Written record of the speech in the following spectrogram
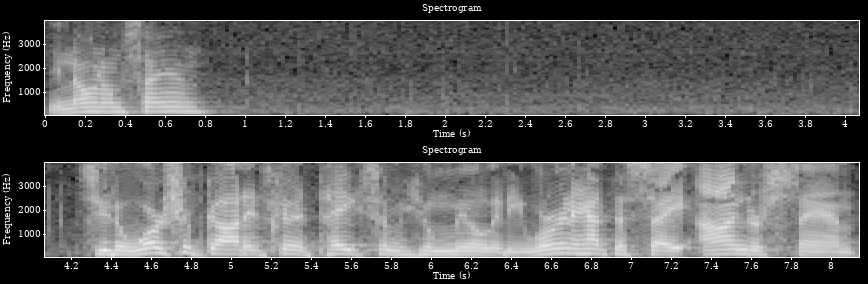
You know what I'm saying? See, to worship God, it's going to take some humility. We're going to have to say, I understand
